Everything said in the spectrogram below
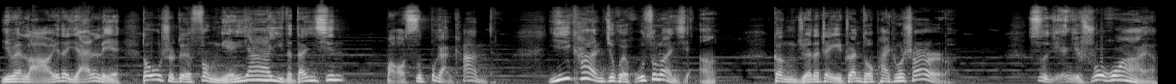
因为老爷的眼里都是对凤年压抑的担心。宝四不敢看他，一看就会胡思乱想，更觉得这一砖头拍出事儿了。四姐，你说话呀！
